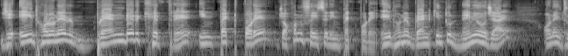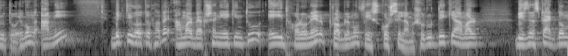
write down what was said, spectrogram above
যে এই ধরনের ব্র্যান্ডের ক্ষেত্রে ইম্প্যাক্ট পড়ে, যখন ফেসের ইম্প্যাক্ট পড়ে, এই ধরনের ব্র্যান্ড কিন্তু নেমেও যায় অনেক দ্রুত। এবং আমি ব্যক্তিগতভাবে আমার ব্যবসা নিয়ে কিন্তু এই ধরনের প্রবলেমও ফেস করছিলাম। শুরুর দিকে আমার বিজনেসটা একদম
